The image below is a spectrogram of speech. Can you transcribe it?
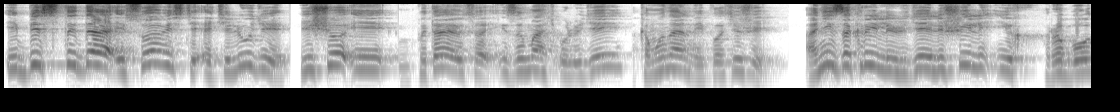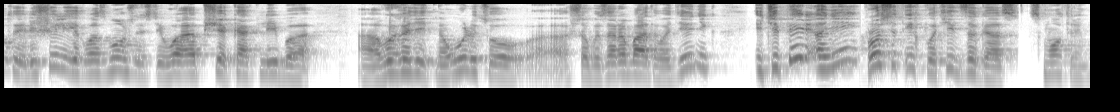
И без стыда и совести эти люди еще и пытаются изымать у людей коммунальные платежи. Они закрыли людей, лишили их работы, лишили их возможности вообще как-либо а, выходить на улицу, а, чтобы зарабатывать денег. И теперь они просят их платить за газ. Смотрим.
